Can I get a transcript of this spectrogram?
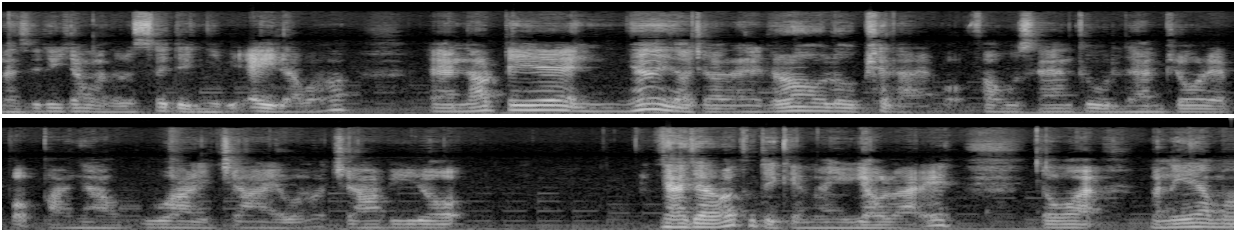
မန်စီးတီးကြောင့်ဆိုစိတ်တည်ညစ်ပြီးအိတ်တာပေါ့နော်အဲနောက်တည့်ညနေရောက်ကြတယ်လောလောဖြစ်လာတယ်ပေါ့ဖာဟူဆန်သူလမ်းပြောတယ်ပေါ့ဘာညာဟူဟာတွေကြားတယ်ပေါ့နော်ကြားပြီးတော့ညကြတော့သူတကယ်မှန်ယူရောက်လာတယ်။တော့ကမနေ့ကမှ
